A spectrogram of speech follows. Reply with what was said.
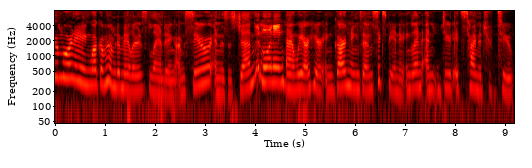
Good morning. Welcome home to Mailer's Landing. I'm Sue and this is Jen. Good morning. And we are here in Gardening Zone 6B in New England. And dude, it's time to, tr- to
